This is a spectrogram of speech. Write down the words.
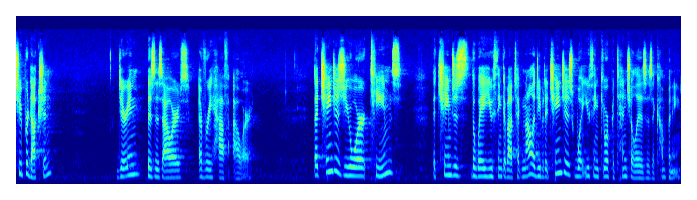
to production during business hours every half hour. That changes your teams, that changes the way you think about technology, but it changes what you think your potential is as a company.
